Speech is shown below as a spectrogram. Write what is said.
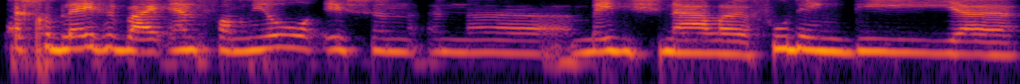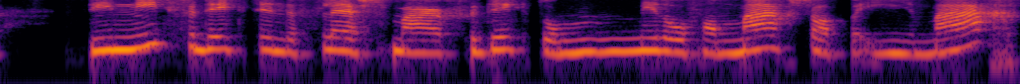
Als gebleven bij Enfamil is een, een uh, medicinale voeding die, die niet verdikt in de fles, maar verdikt door middel van maagsappen in je maag.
